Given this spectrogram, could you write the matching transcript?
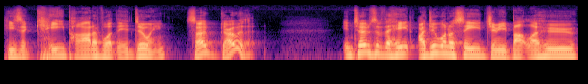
He's a key part of what they're doing. So go with it. In terms of the Heat, I do want to see Jimmy Butler, who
